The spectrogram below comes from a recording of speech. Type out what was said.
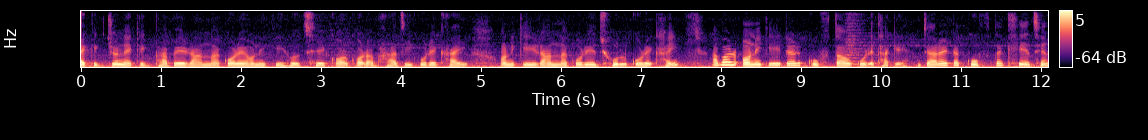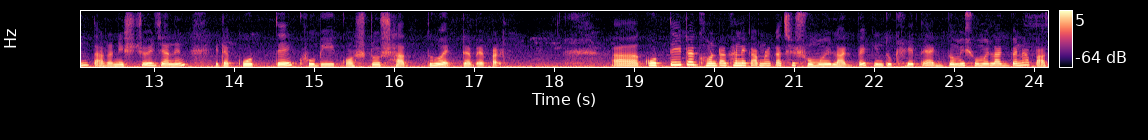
এক একজন এক একভাবে রান্না করে। অনেকে হচ্ছে করকরা ভাজি করে খায় অনেকে রান্না করে ঝোল করে খায়। আবার অনেকে এটার কোফতাও করে থাকে। যারা এটা কোফতা খেয়েছেন, তারা নিশ্চয়ই জানেন এটা করতে খুবই কষ্টসাধ্য একটা ব্যাপার। করতে এটা ঘন্টাখানেক আপনার কাছে সময় লাগবে, কিন্তু খেতে একদমই সময় লাগবে না। পাঁচ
